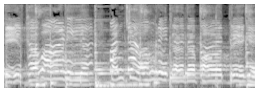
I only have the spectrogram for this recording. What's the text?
ತೀರ್ಥವಾಣಿಯ ಪಂಚಾಮೃತದ ಪಾತ್ರೆಗೆ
